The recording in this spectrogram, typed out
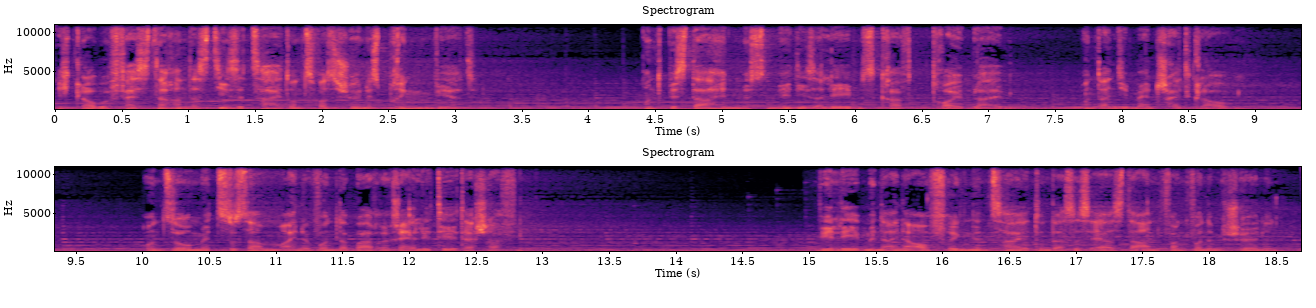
Ich glaube fest daran, dass diese Zeit uns was Schönes bringen wird. Und bis dahin müssen wir dieser Lebenskraft treu bleiben und an die Menschheit glauben und somit zusammen eine wunderbare Realität erschaffen. Wir leben in einer aufregenden Zeit und das ist erst der Anfang von dem Schönen.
